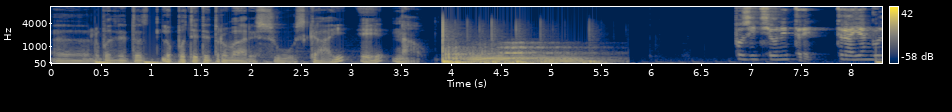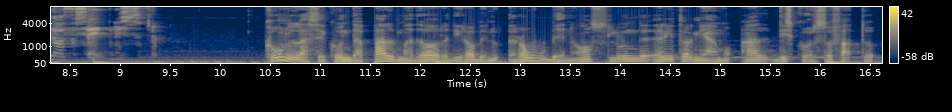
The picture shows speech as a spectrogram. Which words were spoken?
eh, lo, potete, lo potete trovare su Sky e Now. Posizione 3. Triangle of Sadness. Con la seconda palma d'oro di Robin, Ruben Oslund ritorniamo al discorso fatto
